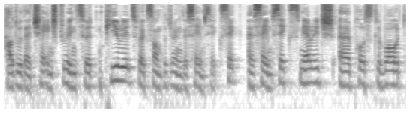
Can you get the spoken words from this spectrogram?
How do they change during certain periods? For example, during the same-sex, uh, same-sex marriage uh, postal vote,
